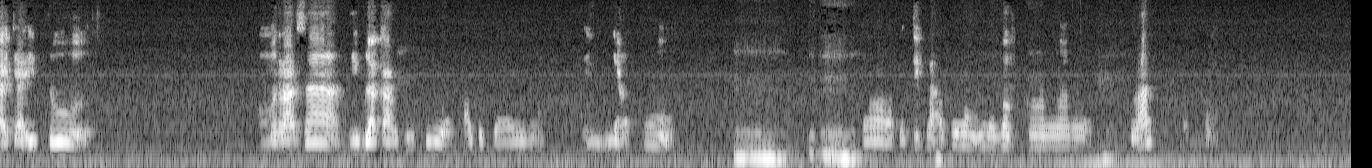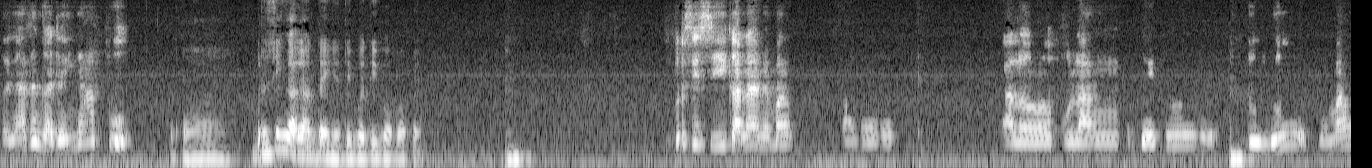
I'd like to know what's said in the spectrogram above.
baca itu merasa di belakangku itu ada yang nyapu Hmm. nah ketika aku nengok ke belakang ternyata nggak ada yang nyapu wah bersih nggak lantainya tiba-tiba Pape? bersih sih karena memang kalau kalau pulang kerja itu dulu memang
